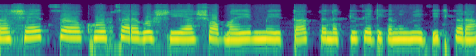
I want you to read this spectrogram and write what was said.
तसेच खूप साऱ्या गोष्टी या शॉपमध्ये मिळतात तर नक्कीच या ठिकाणी व्हिजिट करा.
